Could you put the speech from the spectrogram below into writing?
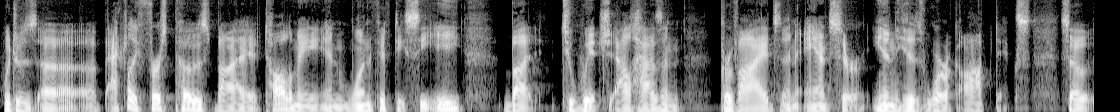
which was uh, actually first posed by Ptolemy in 150 CE, but to which Alhazen provides an answer in his work optics so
